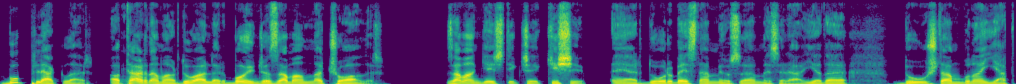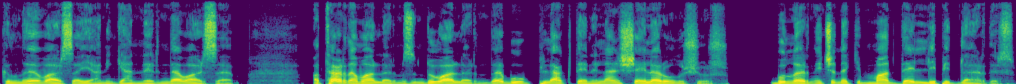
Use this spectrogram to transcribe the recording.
Bu plaklar, atar damar duvarları boyunca zamanla çoğalır. Zaman geçtikçe kişi, eğer doğru beslenmiyorsa mesela ya da doğuştan buna yatkınlığı varsa yani genlerinde varsa, atar damarlarımızın duvarlarında bu plak denilen şeyler oluşur. Bunların içindeki madde lipidlerdir.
